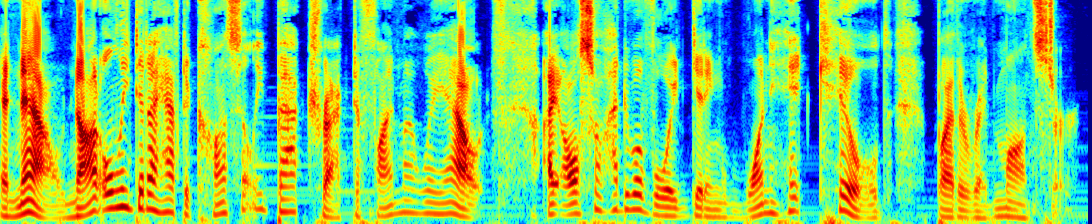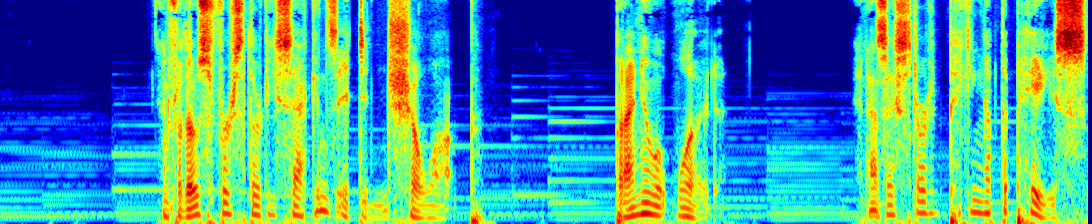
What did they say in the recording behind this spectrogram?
And now, not only did I have to constantly backtrack to find my way out, I also had to avoid getting one hit killed by the red monster. And for those first 30 seconds, it didn't show up. But I knew it would. And as I started picking up the pace,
